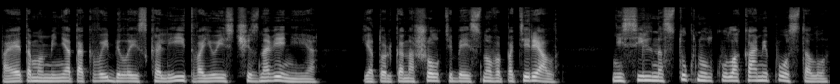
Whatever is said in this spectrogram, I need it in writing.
Поэтому меня так выбило из колеи твое исчезновение. Я только нашел тебя и снова потерял». Не сильно стукнул кулаками по столу.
